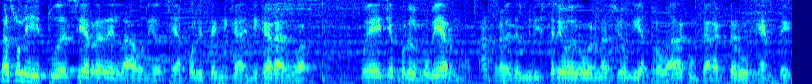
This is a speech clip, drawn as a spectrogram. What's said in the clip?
La solicitud de cierre de la Universidad Politécnica de Nicaragua fue hecha por el gobierno a través del Ministerio de Gobernación y aprobada con carácter urgente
